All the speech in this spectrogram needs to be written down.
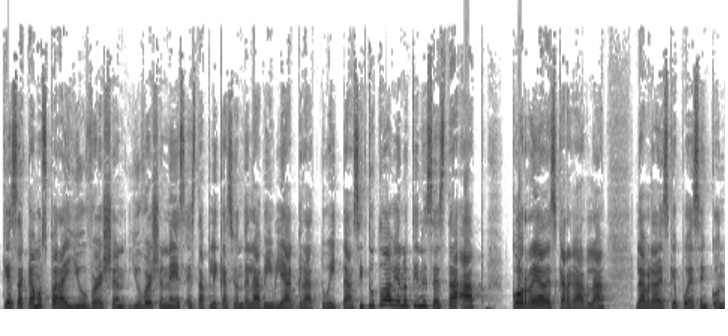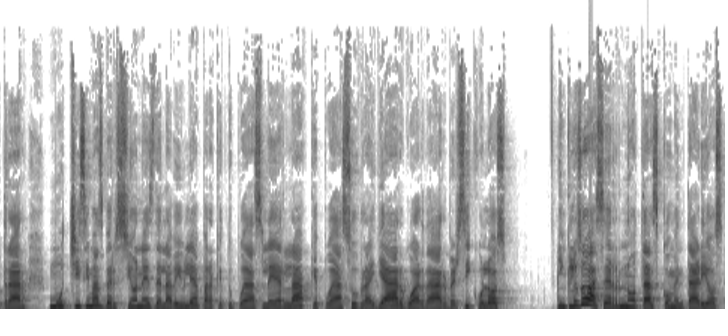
que sacamos para YouVersion. YouVersion es esta aplicación de la Biblia gratuita. Si tú todavía no tienes esta app, corre a descargarla. La verdad es que puedes encontrar muchísimas versiones de la Biblia para que tú puedas leerla, que puedas subrayar, guardar versículos Incluso hacer notas, comentarios,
